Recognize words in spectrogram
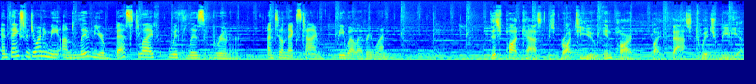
And thanks for joining me on Live Your Best Life with Liz Brunner. Until next time, be well, everyone. This podcast is brought to you in part by Fast Twitch Media,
